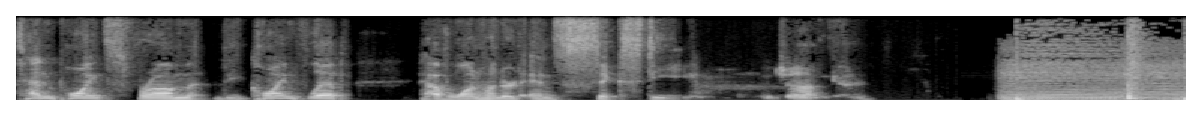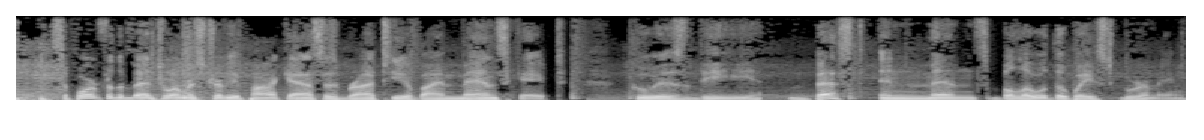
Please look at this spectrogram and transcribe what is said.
10 points from the coin flip have 160. Good job, guy. Support for the Benchwarmers Trivia Podcast is brought to you by Manscaped, who is the best in men's below the waist grooming.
